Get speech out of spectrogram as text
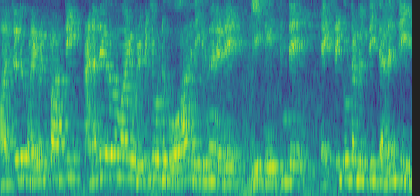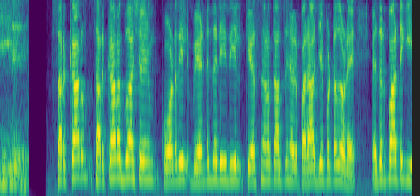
മറ്റൊരു പ്രൈവറ്റ് പാർട്ടി അനധികൃതമായി ഒഴിപ്പിച്ചുകൊണ്ട് പോകാതിരിക്കുന്നതിനെതിരെ ഈ കേസിന്റെ എക്സിക്യൂട്ടബിലിറ്റി ചലഞ്ച് ചെയ്ത് സർക്കാരും സർക്കാർ അഭിഭാഷകനും കോടതിയിൽ വേണ്ടുന്ന രീതിയിൽ കേസ് നടത്താത്തതിനാൽ പരാജയപ്പെട്ടതോടെ എതിർപാർട്ടിക്ക്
